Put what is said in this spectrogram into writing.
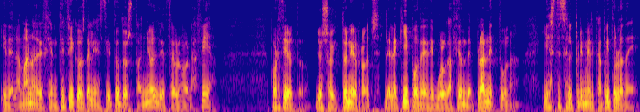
y de la mano de científicos del Instituto Español de Oceanografía. Por cierto, yo soy Tony Roch, del equipo de divulgación de Planet Tuna, y este es el primer capítulo de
